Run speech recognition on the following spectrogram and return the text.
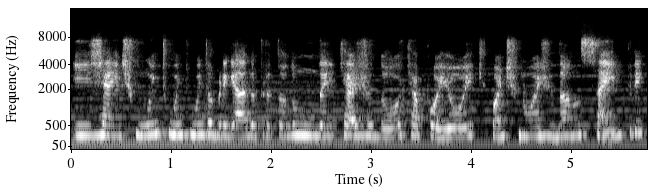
E, gente, muito, muito, muito obrigada para todo mundo aí que ajudou, que apoiou e que continua ajudando sempre.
